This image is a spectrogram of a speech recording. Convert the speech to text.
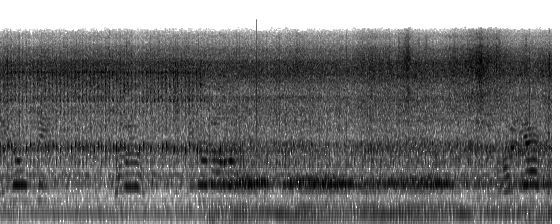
Vină un pic. Dă-l, vină la roată. Rolează.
